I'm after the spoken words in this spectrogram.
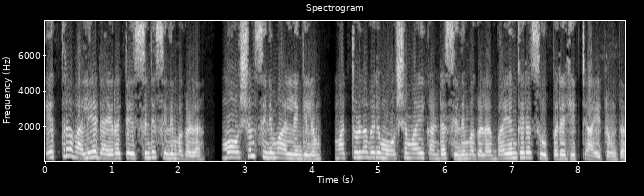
എത്ര വലിയ ഡയറക്ടേഴ്സിന്റെ സിനിമകൾ മോശം സിനിമ അല്ലെങ്കിലും മറ്റുള്ളവര് മോശമായി കണ്ട സിനിമകൾ ഭയങ്കര സൂപ്പർ ഹിറ്റ് ആയിട്ടുണ്ട്.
